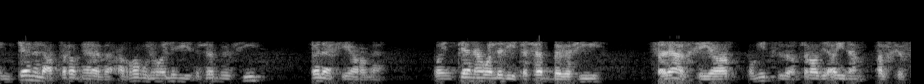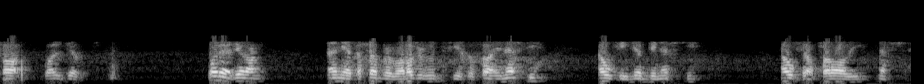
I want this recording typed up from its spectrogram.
إن كان الاعتراض هذا الرجل هو الذي يتسبب فيه فلا خيار له. وإن كان هو الذي تسبب فيه فلا الخيار ومثل الاعتراض أيضا الخصاء والجبر. ونادرا أن يتسبب رجل في خصاء نفسه أو في جب نفسه أو في اعتراض نفسه.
